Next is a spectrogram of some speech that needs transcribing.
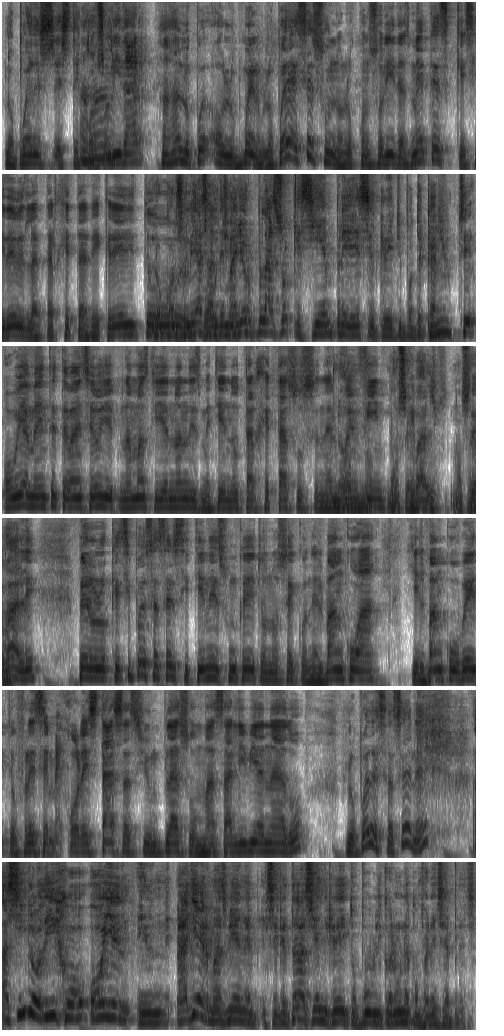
Lo puedes este, Ajá. consolidar. Ajá, lo o lo- bueno, lo puedes, ese es uno, lo consolidas, metes que si debes la tarjeta de crédito. Lo consolidas al de mayor plazo, que siempre es el crédito hipotecario. Sí, obviamente te van a decir, oye, nada más que ya no andes metiendo tarjetazos en el No, buen no, fin, no se vale, pues, no no, se se vale. vale. Pero lo que sí puedes hacer, si tienes un crédito, no sé, con el banco A y el banco B te ofrece mejores tasas y un plazo más alivianado, lo puedes hacer, ¿eh? Así lo dijo hoy, en, en- ayer más bien, el secretario de Hacienda y Crédito Público en una conferencia de prensa.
